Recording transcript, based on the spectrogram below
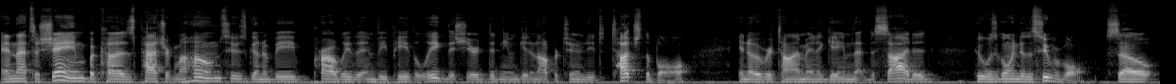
And that's a shame because Patrick Mahomes, who's going to be probably the MVP of the league this year, didn't even get an opportunity to touch the ball in overtime in a game that decided who was going to the Super Bowl. So,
